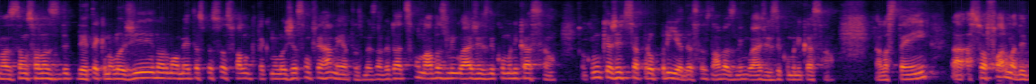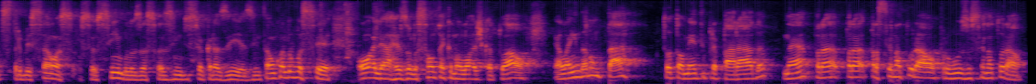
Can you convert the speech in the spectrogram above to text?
nós estamos falando de, de, tecnologia e normalmente as pessoas falam que tecnologia são ferramentas, mas na verdade são novas linguagens de comunicação. Então, como que a gente se apropria dessas novas linguagens de comunicação? Elas têm a, a sua forma de distribuição, as, os seus símbolos, as suas indiciocrasias. Então, quando você olha a resolução tecnológica atual, ela ainda não está totalmente preparada né, para ser natural, para o uso ser natural.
